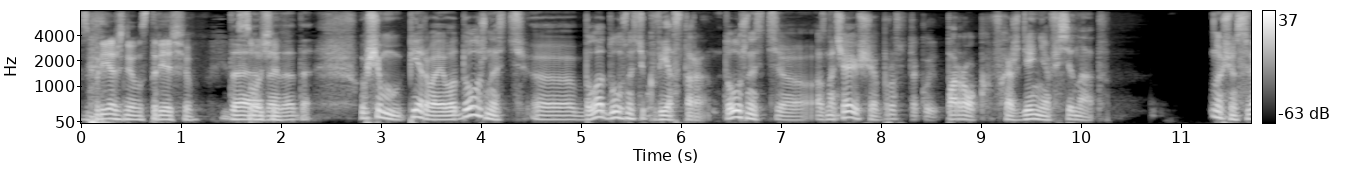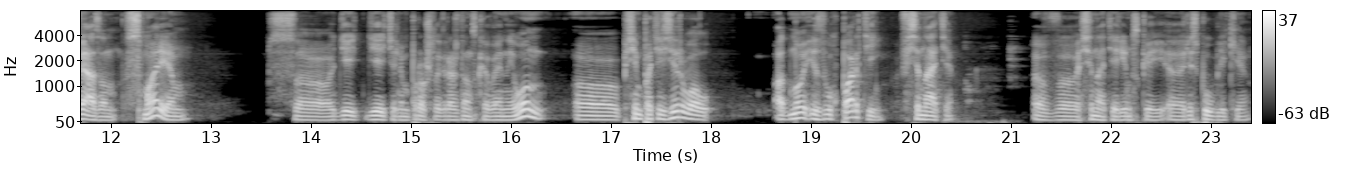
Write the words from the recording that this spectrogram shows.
с Брежневым встречу в Да, Сочи. да, да, да. В общем, первая его должность э, была должностью квестора. Должность, э, означающая просто такой порог вхождения в Сенат. Ну, в общем, связан с Марием, с э, де- деятелем прошлой гражданской войны. Он э, симпатизировал одной из двух партий в Сенате, в Сенате Римской э, Республики.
